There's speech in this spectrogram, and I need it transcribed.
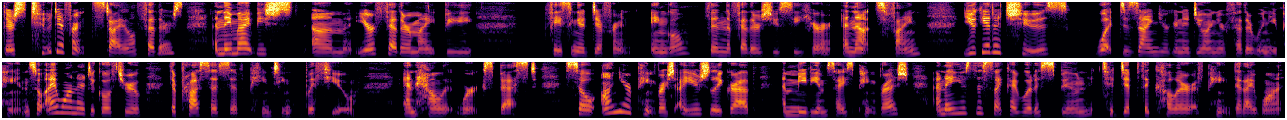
There's two different style feathers, and they might be, um, your feather might be facing a different angle than the feathers you see here, and that's fine. You get to choose what design you're going to do on your feather when you paint. And so I wanted to go through the process of painting with you and how it works best. So on your paintbrush, I usually grab a medium-sized paintbrush and I use this like I would a spoon to dip the color of paint that I want.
